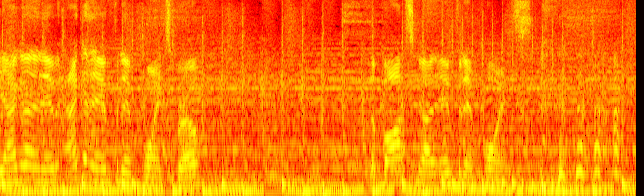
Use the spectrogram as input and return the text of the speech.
Yeah, I got an I got infinite points, bro. The boss got infinite points.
